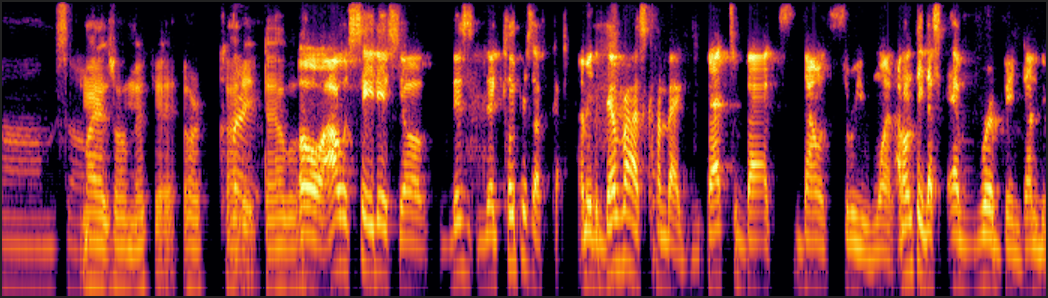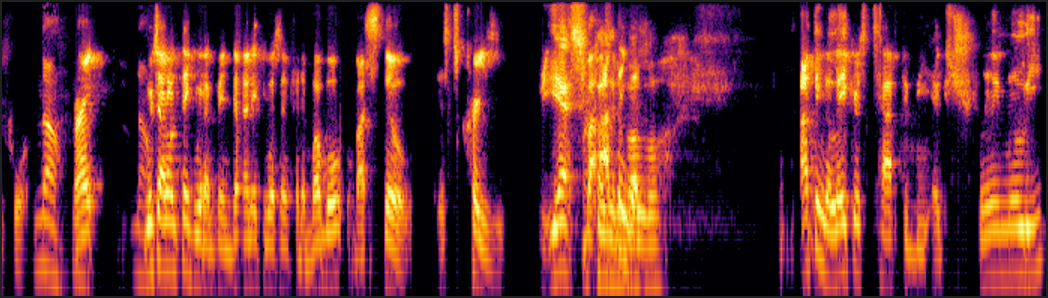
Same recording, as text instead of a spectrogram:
Um, so might as well milk it or cut right. it double. Oh, I would say this, yo. This the Clippers have. I mean, the Denver has come back back to back down three one. I don't think that's ever been done before. No. Right. No. Which I don't think would have been done if it wasn't for the bubble. But still, it's crazy. Yes, but I think the, I think the Lakers have to be extremely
